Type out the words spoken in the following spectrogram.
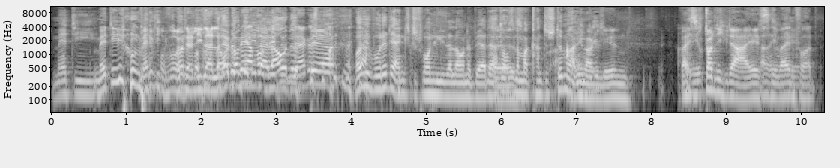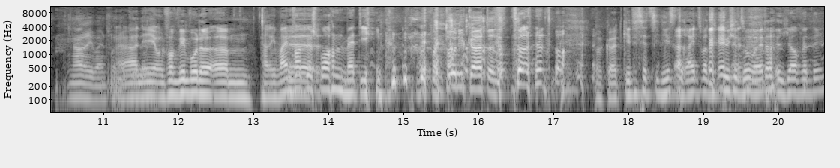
Matti. Matti und Matti Und der lila Launebär, der lila von Launebär. Oh, wie wurde der eigentlich gesprochen, der lila Launebär? Der hat Äh, auch so eine markante Stimme Hab ich mal gelesen. Weiß ich doch nicht, wie der heißt. Harry Weinfurt. Harry Weinfurt. Ja, nee, und von wem wurde, ähm, Harry Weinfurt Äh, gesprochen, Matty. Von Tony Curtis. oh Gott, geht es jetzt die nächsten 23 Türchen so weiter? ich hoffe nicht.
